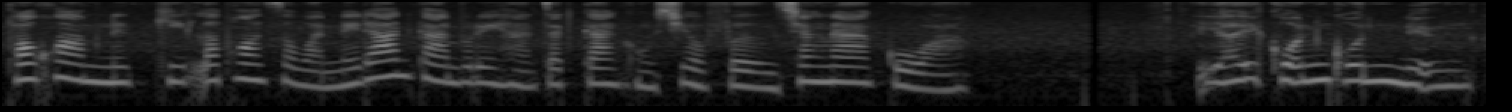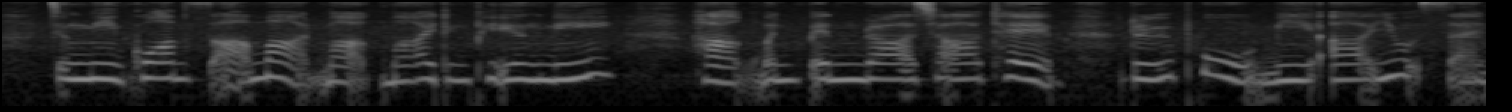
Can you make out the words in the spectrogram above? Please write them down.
เพราะความนึกคิดและพรสวรรค์ในด้านการบริหารจัดการของเฉียวเฟิงช่างน่ากลัวยายคนคนหนึ่งจึงมีความสามารถมากมายถึงเพียงนี้ หากมันเป็นราชาเทพ หรือผู้มีอายุแสน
